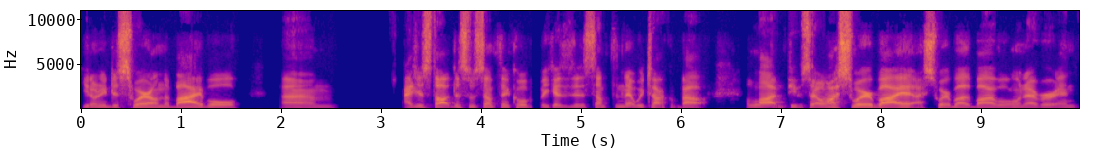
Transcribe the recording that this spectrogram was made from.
You don't need to swear on the Bible. Um, I just thought this was something cool because it is something that we talk about a lot. And people say, "Oh, I swear by it. I swear by the Bible, whatever." And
